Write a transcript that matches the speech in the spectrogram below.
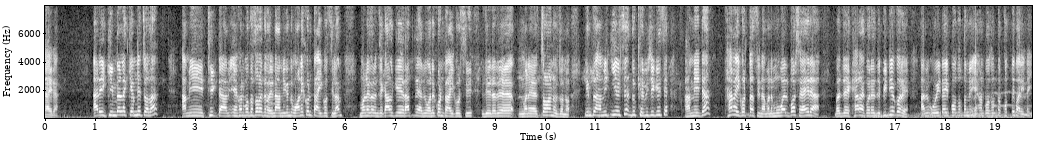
যাইরা। আর এই গিম্বেলটা কেমনে চলা? আমি ঠিকটা, আমি এখন পর্যন্ত চালাতে পারি না। আমি কিন্তু অনেকক্ষণ ট্রাই করছিলাম। মনে করেন যে কালকে রাত্রে আমি অনেকক্ষণ ট্রাই করছি যে এটাতে মানে চলানোর জন্য। কিন্তু আমি কি হয়েছে, দুঃখের বিষয় কি হয়েছে, আমি এটা খাড়াই করতেছি না। মানে মোবাইল বসে এরা বা যে খাড়া করে, যে ভিডিও করে, আমি ওইটাই পর্যন্ত আমি এখন পর্যন্ত করতে পারি নাই।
